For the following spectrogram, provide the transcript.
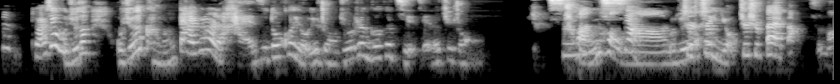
对，而且我觉得，我觉得可能大院的孩子都会有一种就认哥哥姐姐的这种传统啊？我觉得会有，这是拜把子吗？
